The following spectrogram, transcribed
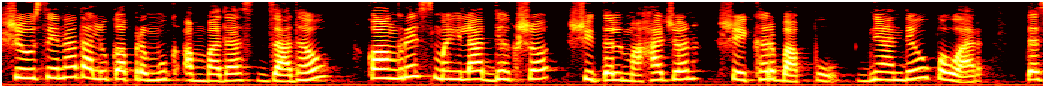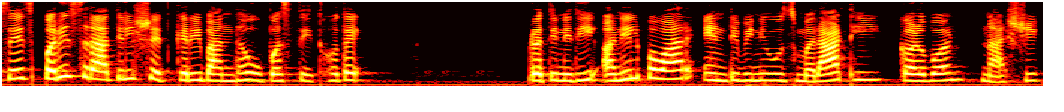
शिवसेना तालुका प्रमुख अंबादास जाधव काँग्रेस महिला अध्यक्ष शीतल महाजन शेखर बापू ज्ञानदेव पवार तसेच परिसरातील शेतकरी बांधव उपस्थित होते. प्रतिनिधी अनिल पवार एनटीव्ही न्यूज मराठी कळवण नाशिक.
